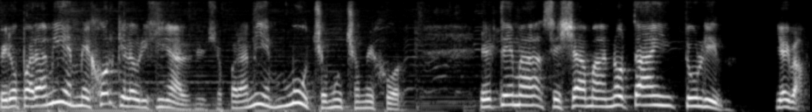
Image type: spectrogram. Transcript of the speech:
pero para mí es mejor que la original, de para mí es mucho, mucho mejor. El tema se llama No Time to Live. Y ahí va.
